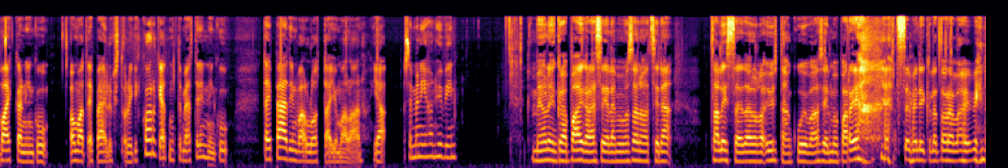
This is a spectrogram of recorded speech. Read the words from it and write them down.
vaikka niin kuin, omat epäilykset olikin korkeat, mutta mä ajattelin, niin kuin, tai päätin vaan luottaa Jumalaan. Ja se meni ihan hyvin. Me olin kyllä paikalla siellä ja mä sanoin, että siinä salissa ei olla yhtään kuivaa silmäparia, että se meni kyllä todella hyvin.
